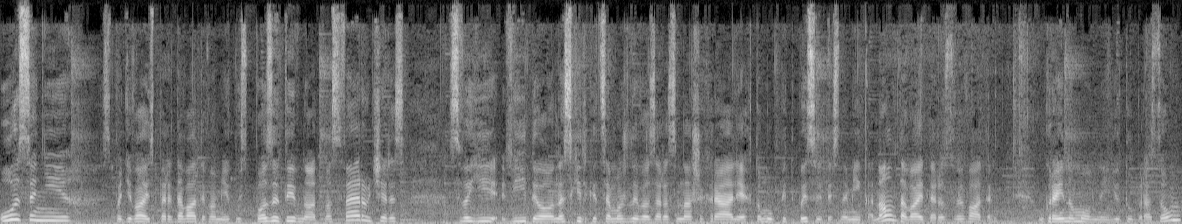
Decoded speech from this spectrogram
осені. Сподіваюсь, передавати вам якусь позитивну атмосферу через свої відео, наскільки це можливо зараз в наших реаліях. Тому підписуйтесь на мій канал, давайте розвивати україномовний Ютуб разом.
